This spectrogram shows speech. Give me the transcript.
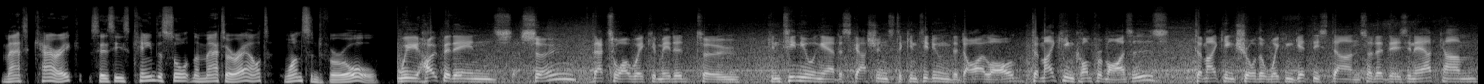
Matt Carrick says he's keen to sort the matter out once and for all. We hope it ends soon. That's why we're committed to continuing our discussions, to continuing the dialogue, to making compromises, to making sure that we can get this done so that there's an outcome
